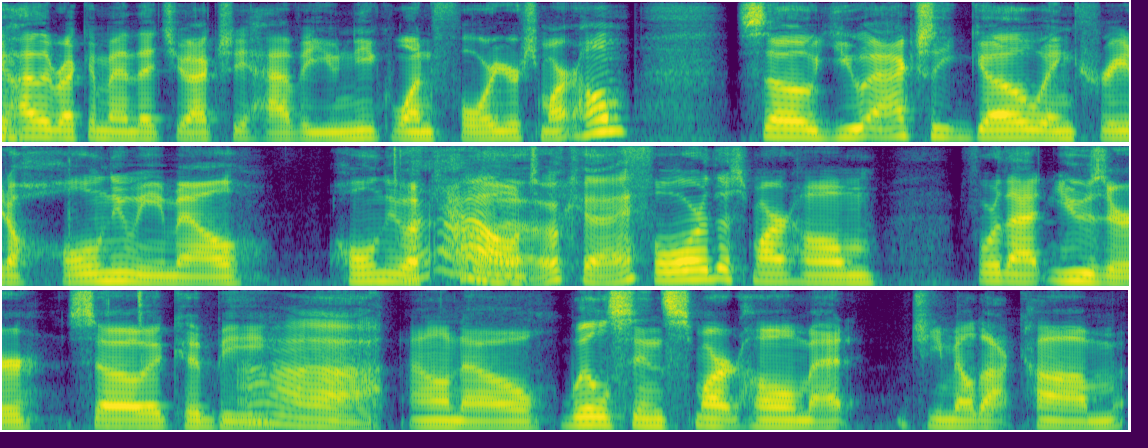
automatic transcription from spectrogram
Mm-hmm. highly recommend that you actually have a unique one for your smart home. So you actually go and create a whole new email, whole new account Oh, okay. for the smart home for that user. So it could be, Ah, I don't know, Wilson's smart home at gmail.com.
